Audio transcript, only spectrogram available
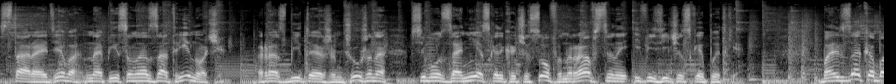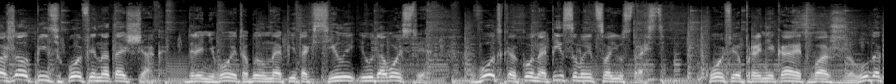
«Старая дева» написана за три ночи. «Разбитая жемчужина» всего за несколько часов нравственной и физической пытки. Бальзак обожал пить кофе натощак. Для него это был напиток силы и удовольствия. Вот как он описывает свою страсть. Кофе проникает в ваш желудок,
